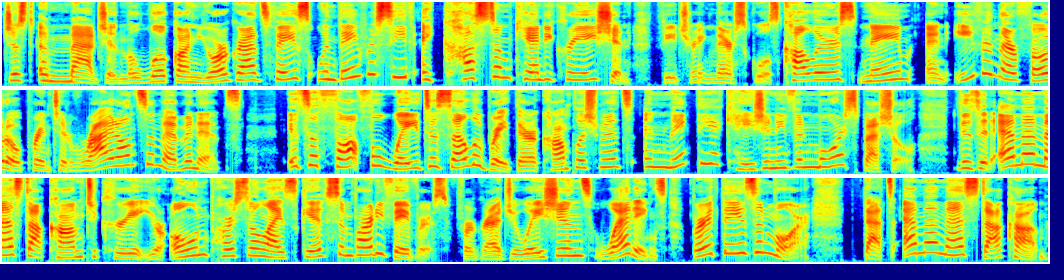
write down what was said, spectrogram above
Just imagine the look on your grad's face when they receive a custom candy creation featuring their school's colors, name, and even their photo printed right on some M&Ms. It's a thoughtful way to celebrate their accomplishments and make the occasion even more special. Visit MMS.com to create your own personalized gifts and party favors for graduations, weddings, birthdays, and more. That's MMS.com.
